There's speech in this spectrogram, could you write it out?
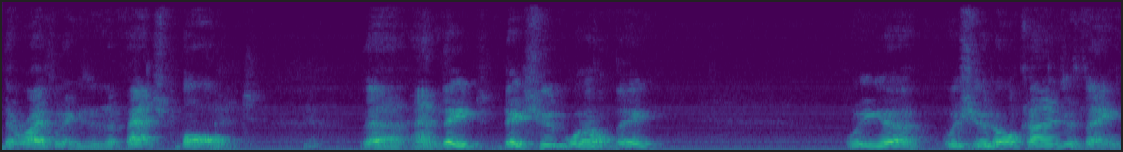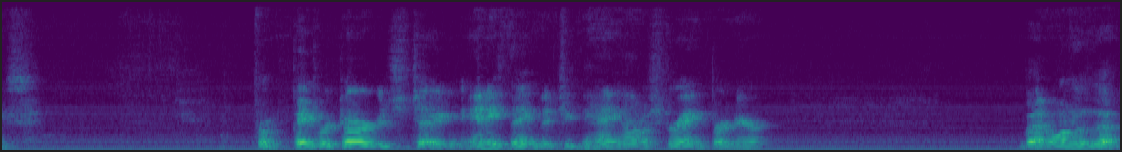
the riflings and the patched ball. The, and they they shoot well. They we uh, we shoot all kinds of things from paper targets to anything that you can hang on a string per near. But one of the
